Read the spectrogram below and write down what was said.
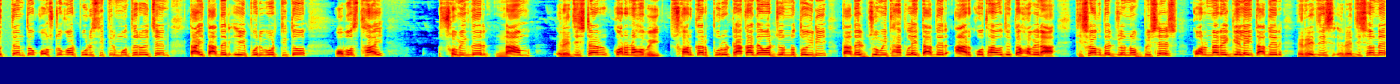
অত্যন্ত কষ্টকর পরিস্থিতির মধ্যে রয়েছেন, তাই তাদের এই পরিবর্তিত অবস্থায় শ্রমিকদের নাম রেজিস্টার করানো হবে। সরকার পুরো টাকা দেওয়ার জন্য তৈরি, তাদের জমি থাকলেই তাদের আর কোথাও যেতে হবে না। কৃষকদের জন্য বিশেষ কর্নারে গেলেই তাদের রেজিস, রেজিশনে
